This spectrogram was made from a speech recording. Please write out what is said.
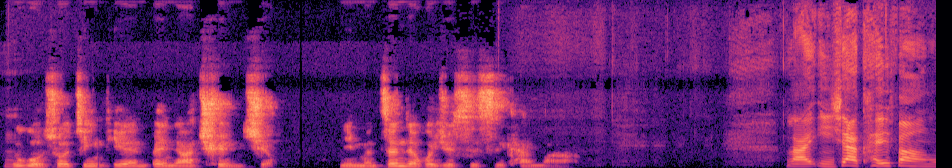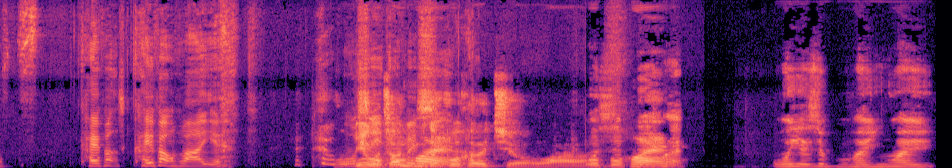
如果说今天被人家劝酒，你们真的会去试试看吗？来，以下开放开放开放发言。因为我知道你们都不喝酒啊。我不会，我也是不会，因为。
